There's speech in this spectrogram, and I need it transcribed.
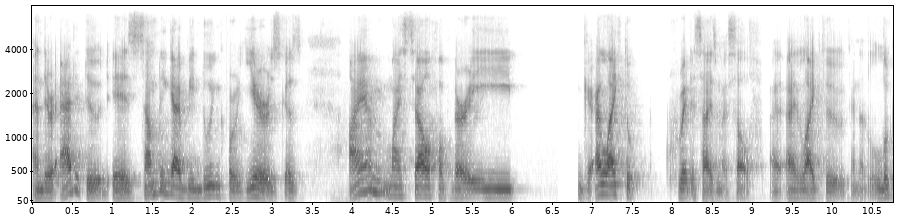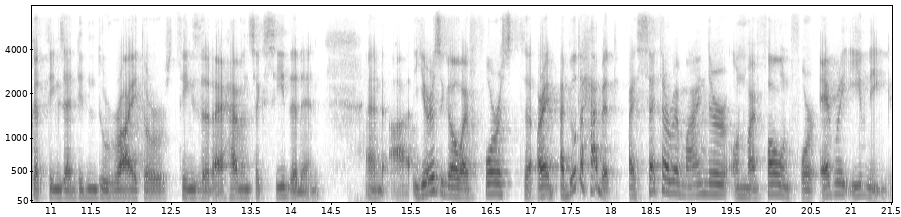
and their attitude is something I've been doing for years because I am myself a very I like to criticize myself. I, I, like to kind of look at things I didn't do right or things that I haven't succeeded in. And uh, years ago, I forced, uh, I, I built a habit. I set a reminder on my phone for every evening,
